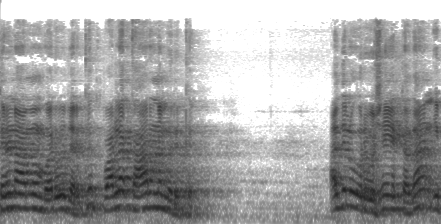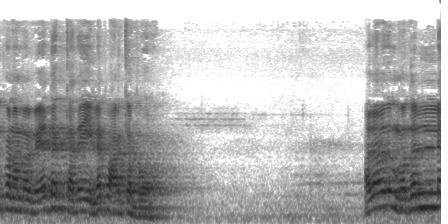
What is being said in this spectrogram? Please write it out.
திருநாமம் வருவதற்கு பல காரணம் இருக்குது அதில் ஒரு விஷயத்தை தான் இப்போ நம்ம வேத கதையில் பார்க்க போகிறோம் அதாவது முதல்ல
